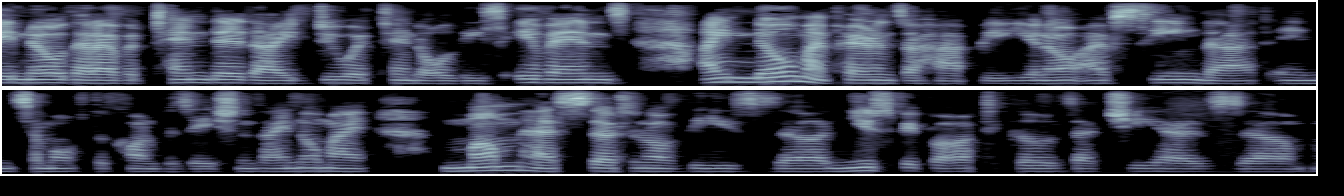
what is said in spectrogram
they know that I've attended. I do attend all these events. I know my parents are happy. You know, I've seen that in some of the conversations. I know my mom has certain of these uh, newspaper articles that she has um,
